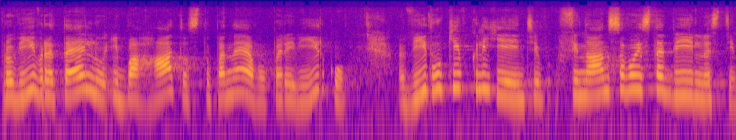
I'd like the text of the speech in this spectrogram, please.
провів ретельну і багатоступеневу перевірку відгуків клієнтів, фінансової стабільності,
